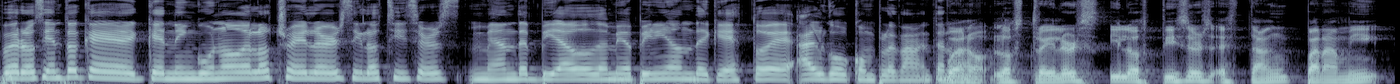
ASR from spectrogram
pero siento que, que ninguno de los trailers y los teasers me han desviado de mi opinión de que esto es algo completamente Bueno, nuevo. los trailers y los teasers están para mí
